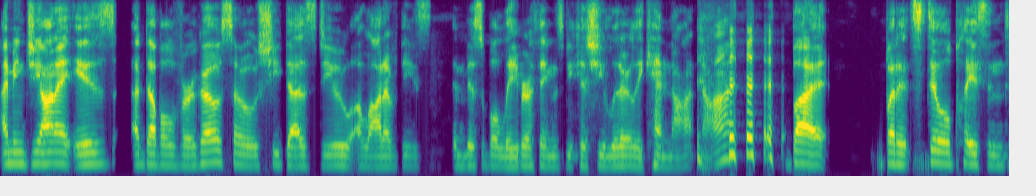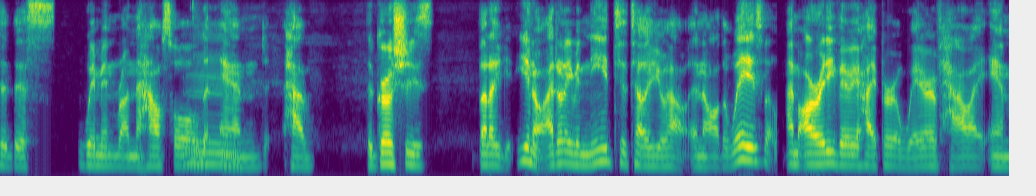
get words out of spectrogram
I mean, Gianna is a double Virgo, so she does do a lot of these invisible labor things because she literally cannot not. but but it still plays into this women run the household Mm. and have the groceries. But I, you know, I don't even need to tell you how in all the ways, but I'm already very hyper aware of how I am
